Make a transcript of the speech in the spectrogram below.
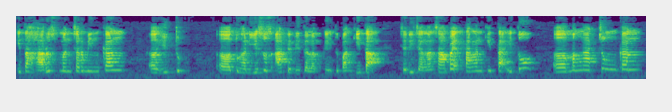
kita harus mencerminkan uh, hidup uh, Tuhan Yesus ada di dalam kehidupan kita. Jadi jangan sampai tangan kita itu uh, mengacungkan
